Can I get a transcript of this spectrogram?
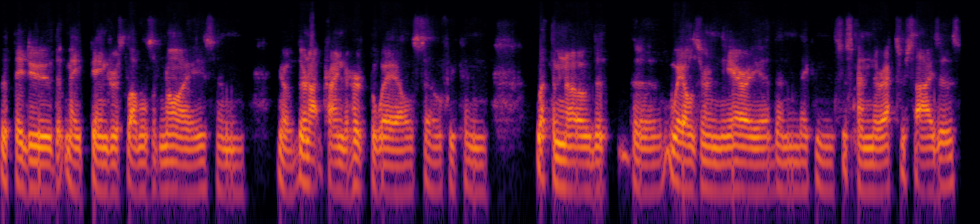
that they do that make dangerous levels of noise, and you know they're not trying to hurt the whales. So if we can let them know that the whales are in the area, then they can suspend their exercises.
